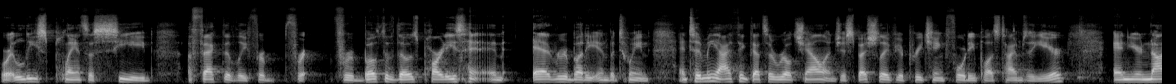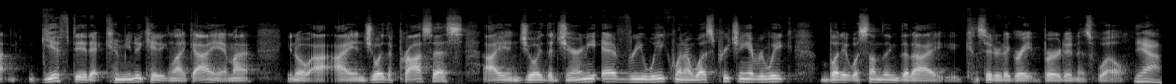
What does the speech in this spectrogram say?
or at least plants a seed effectively for for for both of those parties and everybody in between. And to me, I think that's a real challenge, especially if you're preaching 40 plus times a year and you're not gifted at communicating like I am. I, you know, I, I, enjoy the process. I enjoy the journey every week when I was preaching every week, but it was something that I considered a great burden as well. Yeah.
